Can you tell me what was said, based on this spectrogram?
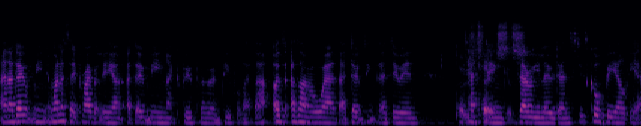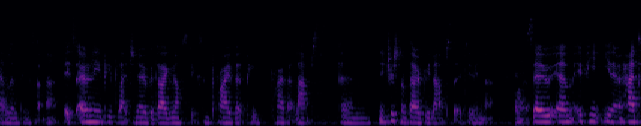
And I don't mean, and when I say privately, I, I don't mean like Bupa and people like that. As, as I'm aware, I don't think they're doing testing tests. very low density. It's called VLDL and things like that. It's only people like Genova Diagnostics and private pe- private labs, um, nutritional therapy labs that are doing that. Right. So um, if he, you know, had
